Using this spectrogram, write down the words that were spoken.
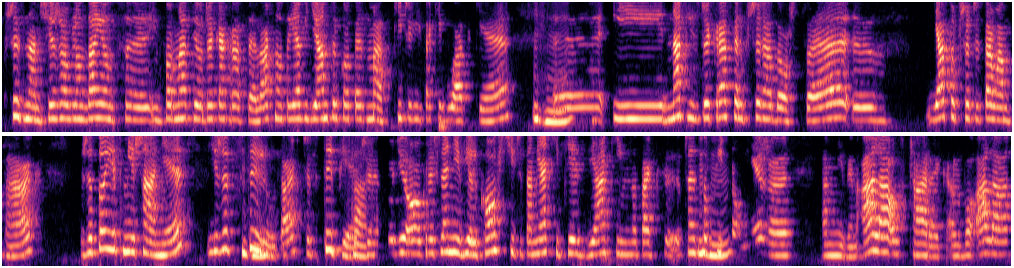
przyznam się, że oglądając e, informacje o Jackach Russellach, no to ja widziałam tylko te z maski, czyli takie gładkie mhm. i napis Jack Russell przy radoszce, ja to przeczytałam tak, że to jest mieszaniec i że w stylu, mhm. tak, czy w typie, tak. czy chodzi o określenie wielkości, czy tam jaki pies z jakim, no tak często mhm. piszą, nie, że tam nie wiem, ala owczarek albo ala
